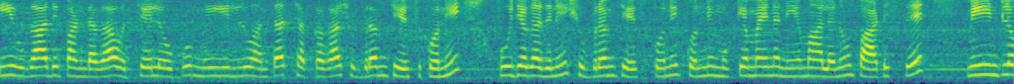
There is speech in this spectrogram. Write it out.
ఈ ఉగాది పండగ వచ్చేలోపు మీ ఇల్లు అంతా చక్కగా శుభ్రం చేసుకొని పూజ గదిని శుభ్రం చేసుకొని కొన్ని ముఖ్యమైన నియమాలను పాటిస్తే మీ ఇంట్లో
